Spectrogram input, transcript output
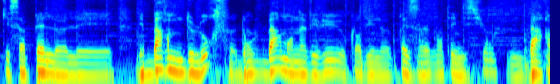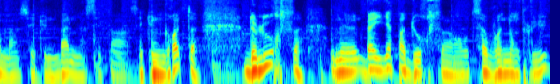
Qui s'appelle les, barmes de l'ours. Donc barme, on avait vu au cours d'une précédente émission, une barme, c'est une balme, c'est une grotte. De l'ours, ben, il n'y a pas d'ours en Haute-Savoie non plus.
